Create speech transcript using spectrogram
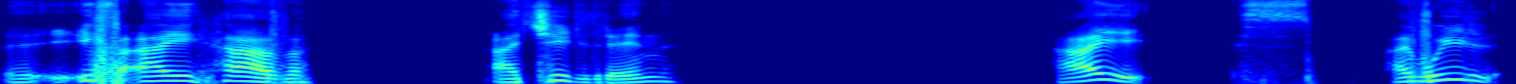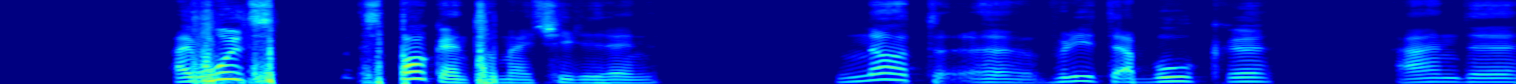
if i have a children i i will i would spoken to my children not uh, read a book and uh,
